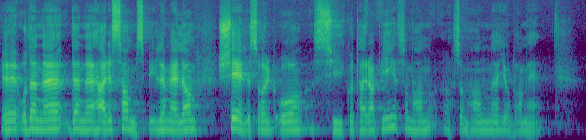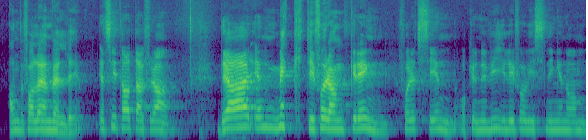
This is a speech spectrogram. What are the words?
eh, Og denne, denne her samspillet mellom sjelesorg og psykoterapi som han, som han eh, jobba med. Anbefaler den veldig. Et sitat derfra. Det er en mektig forankring for et sinn å kunne hvile i forvissningen om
